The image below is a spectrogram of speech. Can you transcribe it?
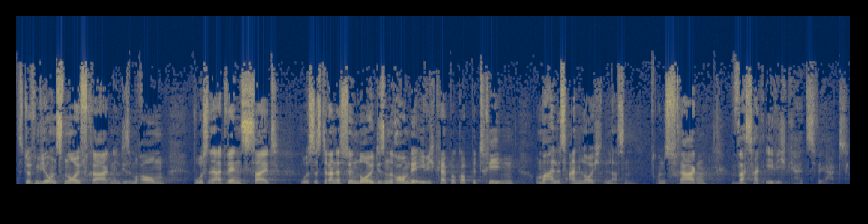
Das dürfen wir uns neu fragen in diesem Raum. Wo ist in der Adventszeit, wo ist es dran, dass wir neu diesen Raum der Ewigkeit bei Gott betreten und mal alles anleuchten lassen und uns fragen, was hat Ewigkeitswert?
